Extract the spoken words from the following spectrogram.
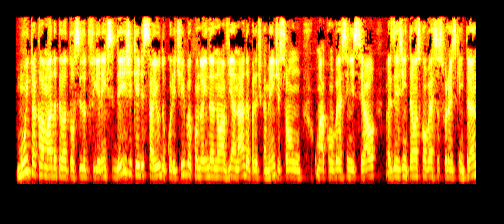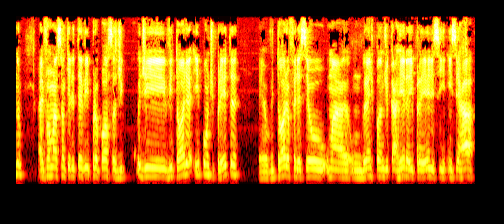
muito aclamada pela torcida do Figueirense desde que ele saiu do Curitiba, quando ainda não havia nada praticamente, só um, uma conversa inicial, mas desde então as conversas foram esquentando. A informação que ele teve propostas de, de Vitória e Ponte Preta. É, o Vitória ofereceu uma, um grande plano de carreira aí para ele se encerrar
